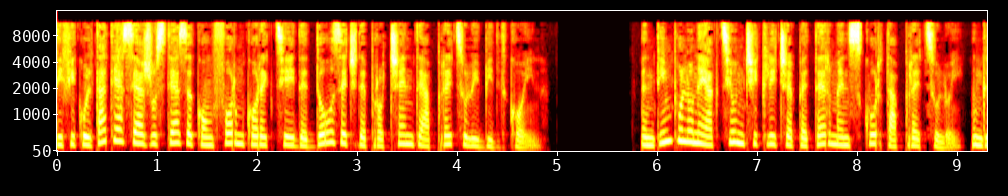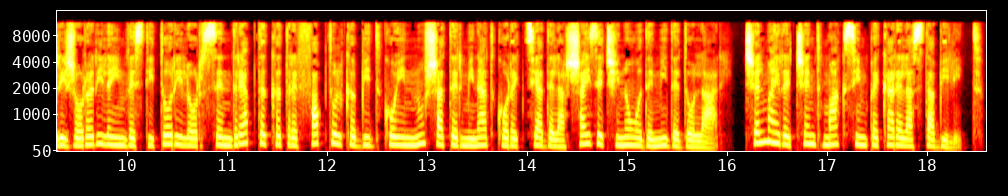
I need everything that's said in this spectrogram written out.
Dificultatea se ajustează conform corecției de 20% a prețului Bitcoin. În timpul unei acțiuni ciclice pe termen scurt a prețului, îngrijorările investitorilor se îndreaptă către faptul că Bitcoin nu și-a terminat corecția de la 69.000 de dolari, cel mai recent maxim pe care l-a stabilit.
